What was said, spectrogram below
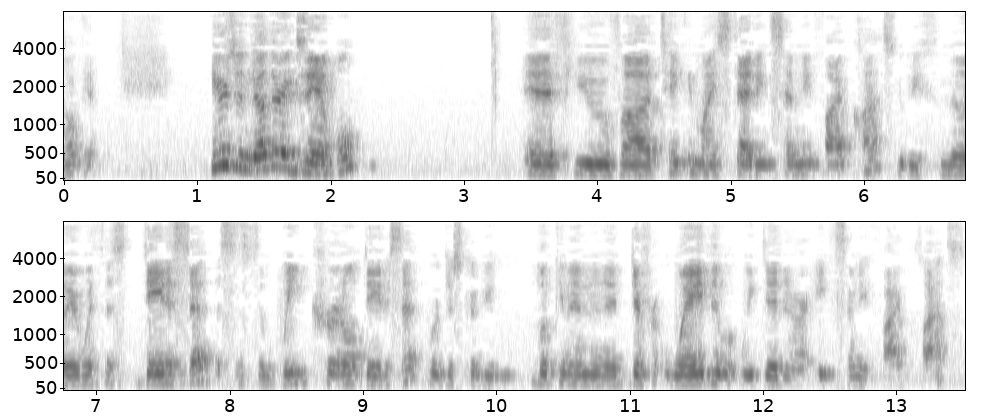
Okay. Here's another example. if you've uh, taken my Stat 875 class, you'll be familiar with this data set. This is the wheat kernel data set. We're just going to be looking at it in a different way than what we did in our 875 class.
